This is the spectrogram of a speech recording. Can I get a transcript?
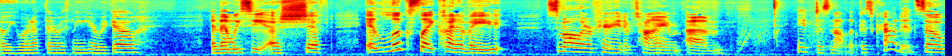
Oh, you weren't up there with me. Here we go. And then we see a shift. It looks like kind of a smaller period of time. Um, it does not look as crowded. So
